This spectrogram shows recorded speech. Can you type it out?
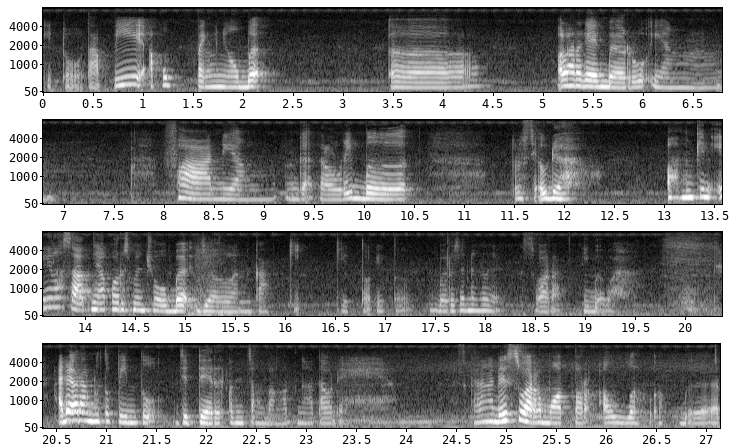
gitu. Tapi aku pengen nyoba uh, olahraga yang baru yang fun yang enggak terlalu ribet. Terus ya udah oh mungkin inilah saatnya aku harus mencoba jalan kaki gitu. Itu barusan denger nggak suara di bawah? Ada orang nutup pintu jeder kenceng banget nggak tahu deh. Sekarang ada suara motor Allah Akbar.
